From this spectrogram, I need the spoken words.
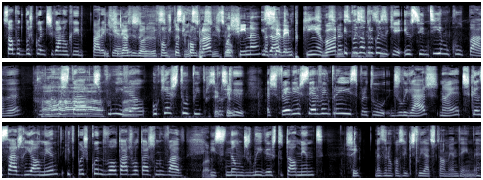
Só para depois, quando chegar, não cair E paraquedas. chegares e dizes, olha, fomos Sim, todos sim, comprados sim, sim, pela. China, a Exato. sede é em Pequim agora. E depois outra sim, coisa sim. que é, eu sentia-me culpada por não Ah, estar disponível, pá. o que é estúpido, isso é que porque as férias servem para isso, para tu desligares, não é? Descansares realmente e depois quando voltares, voltares renovado. E se não desligas totalmente, Sim. Mas eu não consigo desligar totalmente ainda.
